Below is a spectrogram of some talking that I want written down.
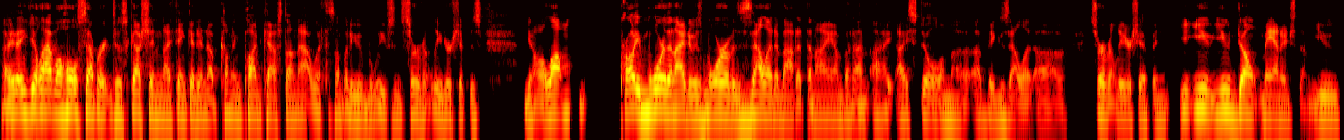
I think you'll have a whole separate discussion i think in an upcoming podcast on that with somebody who believes in servant leadership is you know a lot probably more than I do is more of a zealot about it than I am, but I'm I, I still am a, a big zealot of servant leadership, and you you don't manage them. You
